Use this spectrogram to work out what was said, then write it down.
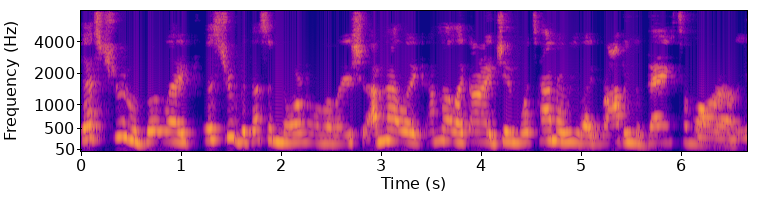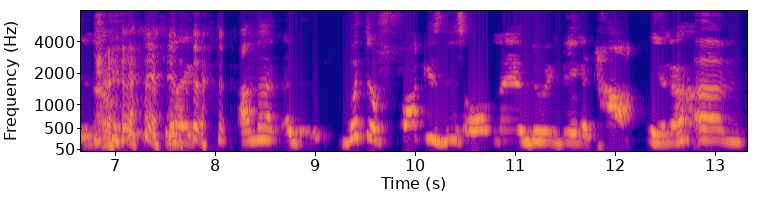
That's true. But like that's true. But that's a normal relation. I'm not like I'm not like all right, Jim. What time are we like robbing the bank tomorrow? You know, like I'm not. Uh, what the fuck is this old man doing being a cop? You know? Um.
